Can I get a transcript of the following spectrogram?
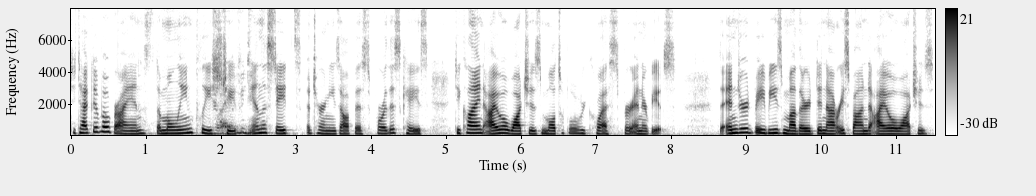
Detective O'Brien, the Moline police Right, chief, and the state's attorney's office for this case declined Iowa Watch's multiple requests for interviews. The injured baby's mother did not respond to Iowa Watch's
